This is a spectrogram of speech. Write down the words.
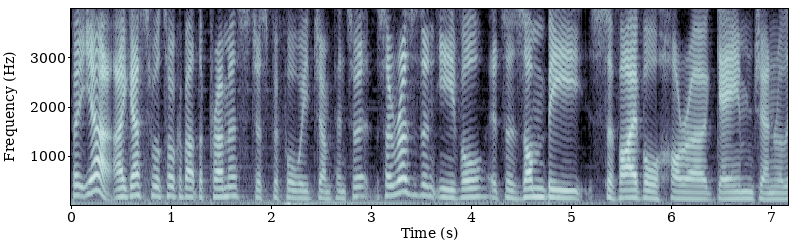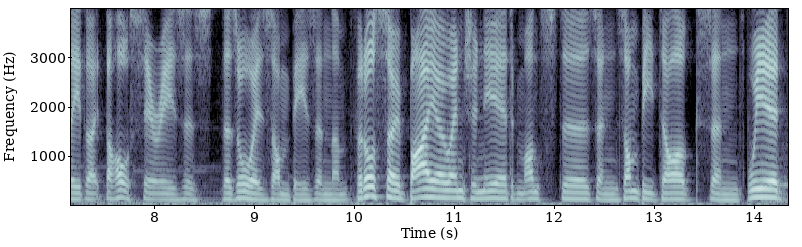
But yeah, I guess we'll talk about the premise just before we jump into it. So Resident Evil, it's a zombie survival horror game generally. Like the whole series is there's always zombies in them, but also bioengineered monsters and zombie dogs and weird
